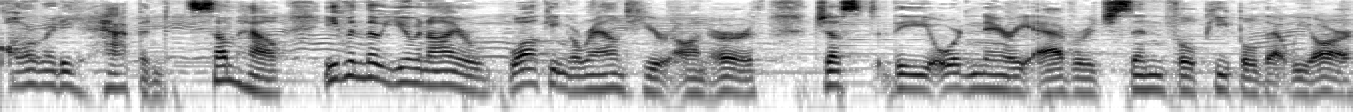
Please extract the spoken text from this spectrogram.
already happened somehow, even though you and I are walking around here on earth, just the ordinary, average, sinful people that we are,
